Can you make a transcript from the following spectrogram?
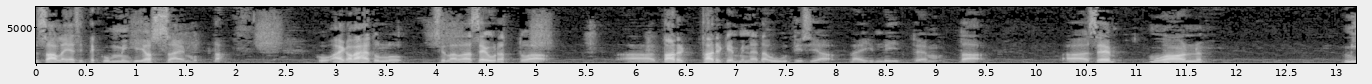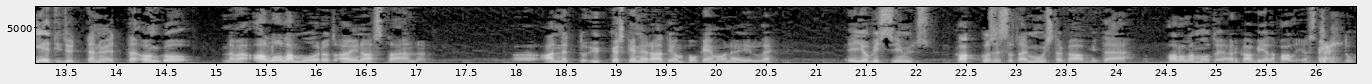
saleja sitten kumminkin jossain, mutta kun aika vähän tullut sillä lailla seurattua ää, tar- tarkemmin näitä uutisia näihin liittyen, mutta ää, se mua on mietityttänyt, että onko nämä Alola-muodot ainoastaan annettu ykkösgeneraation Pokemoneille. Ei ole vissiin kakkosessa tai muistakaan mitään Alola-muotoja ainakaan vielä paljastettu.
